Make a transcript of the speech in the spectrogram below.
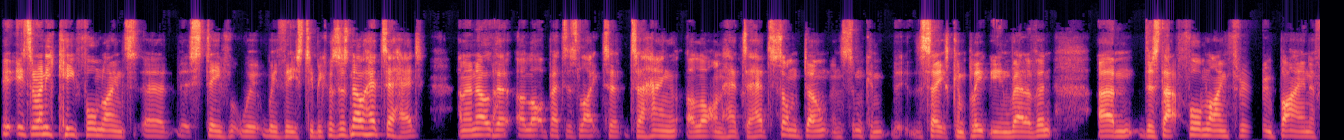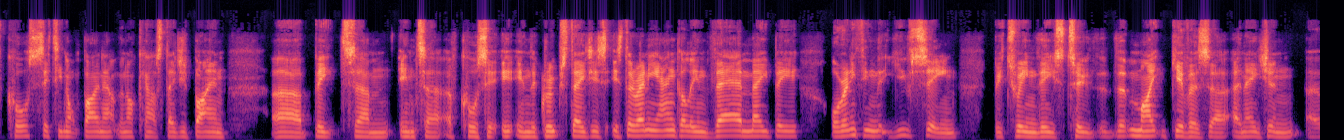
Is there any key form lines, uh, Steve, with, with, these two? Because there's no head to head, and I know that a lot of bettors like to to hang a lot on head to head. Some don't, and some can say it's completely irrelevant. Um, there's that form line through Bayern, of course. City not buying out the knockout stages. Bayern uh, beat um, Inter, of course, in, in the group stages. Is there any angle in there, maybe, or anything that you've seen between these two that, might give us uh, an Asian uh,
